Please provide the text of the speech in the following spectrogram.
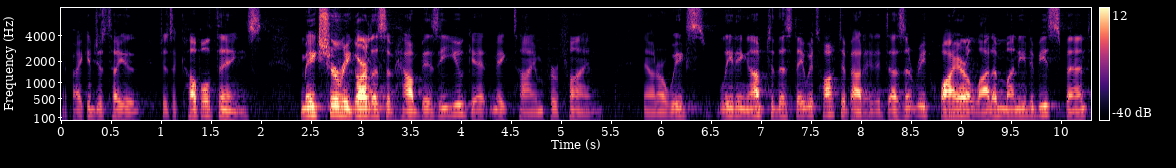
If I could just tell you just a couple things, make sure, regardless of how busy you get, make time for fun. Now, in our weeks leading up to this day, we talked about it. It doesn't require a lot of money to be spent.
